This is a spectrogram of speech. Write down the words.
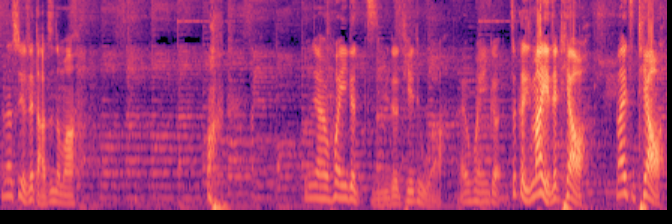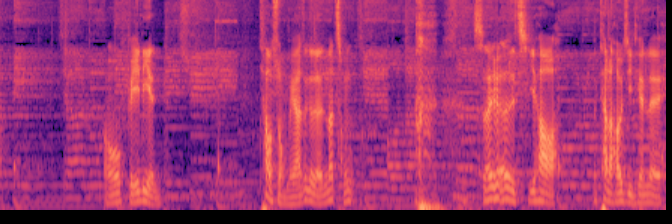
那是有在打字的吗？哇！人家还换一个子鱼的贴图啊，还要换一个，这个你妈也在跳，妈一直跳。哦，肥脸，跳爽没啊？这个人，那从十二月二十七号，跳了好几天嘞。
